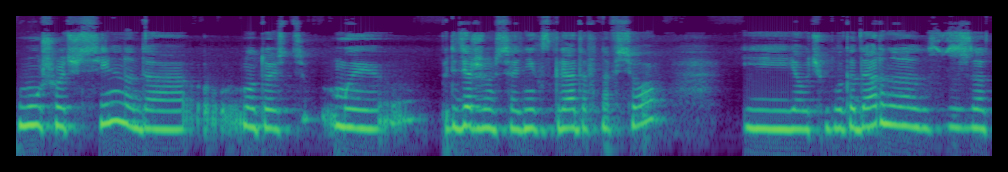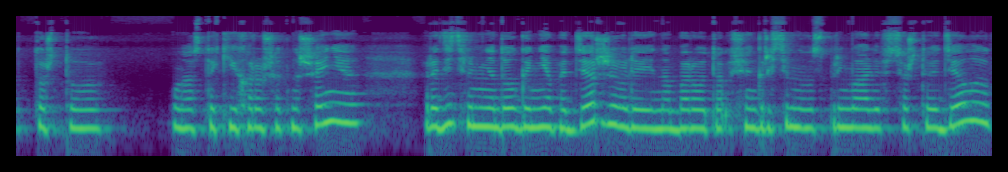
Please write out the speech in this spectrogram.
Муж очень сильно, да. Ну, то есть мы придерживаемся одних взглядов на все. И я очень благодарна за то, что у нас такие хорошие отношения. Родители меня долго не поддерживали и, наоборот, очень агрессивно воспринимали все, что я делаю.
